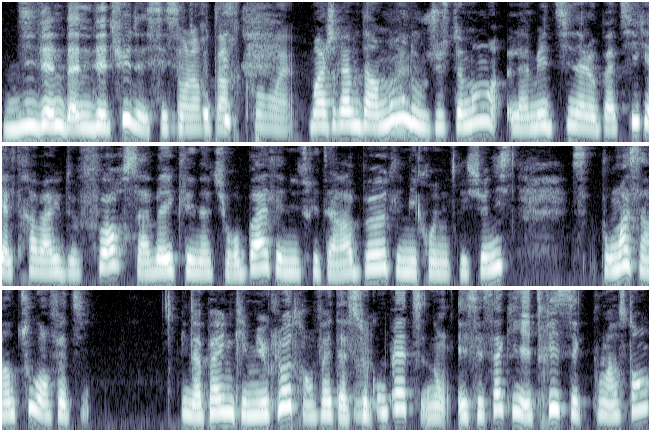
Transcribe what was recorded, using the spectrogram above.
dizaine d'années d'études. Et c'est dans leur parcours. Ouais. Moi, je rêve d'un monde où justement la médecine allopathique, elle travaille de force avec les naturopathes, les nutrithérapeutes, les micronutritionnistes. Pour moi, c'est un tout. En fait, il n'y en a pas une qui est mieux que l'autre. En fait, elles se mm. complètent. Donc, et c'est ça qui est triste, c'est que pour l'instant,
